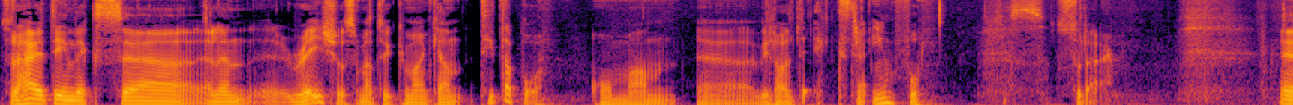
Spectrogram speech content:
Så det här är ett index, eh, eller en ratio som jag tycker man kan titta på om man eh, vill ha lite extra info. Sådär. Eh,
